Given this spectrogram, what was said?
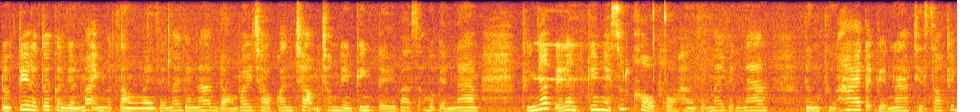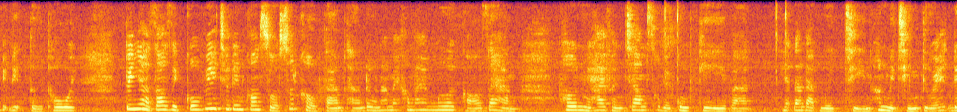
Đầu tiên là tôi cần nhấn mạnh rằng ngành dệt may Việt Nam đóng vai trò quan trọng trong nền kinh tế và xã hội Việt Nam. Thứ nhất đấy là kim ngạch xuất khẩu của hàng dệt may Việt Nam, đứng thứ hai tại Việt Nam chỉ sau thiết bị điện tử thôi. Tuy nhiên do dịch Covid cho nên con số xuất khẩu 8 tháng đầu năm 2020 có giảm hơn 12% so với cùng kỳ và hiện đang đạt 19 hơn 19 tỷ USD.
